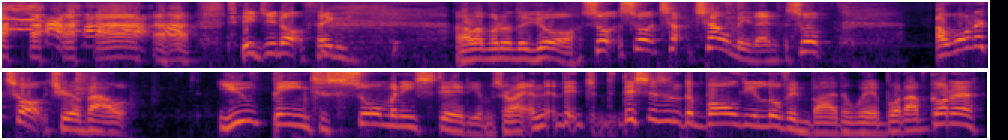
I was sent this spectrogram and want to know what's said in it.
Did you not think I'll have another go? So, so t- tell me then. So, I want to talk to you about. You've been to so many stadiums, right? And th- this isn't the ball you're loving, by the way, but I've got to,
